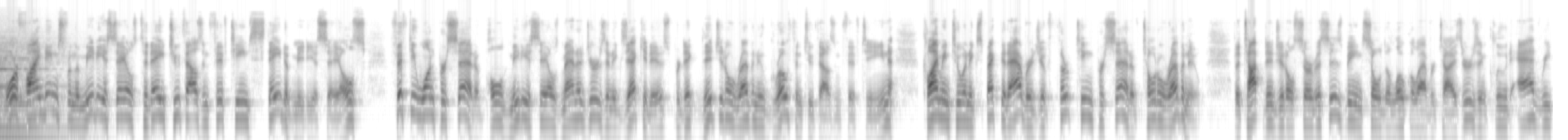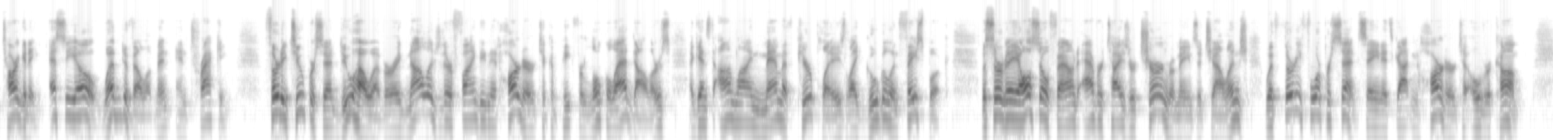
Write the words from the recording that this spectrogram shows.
More findings from the Media Sales Today 2015 State of Media Sales. 51% of polled media sales managers and executives predict digital revenue growth in 2015, climbing to an expected average of 13% of total revenue. The top digital services being sold to local advertisers include ad retargeting, SEO, web development, and tracking. 32% do, however, acknowledge they're finding it harder to compete for local ad dollars against online mammoth pure plays like Google and Facebook. The survey also found advertiser churn remains a challenge, with 34% saying it's gotten harder to overcome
